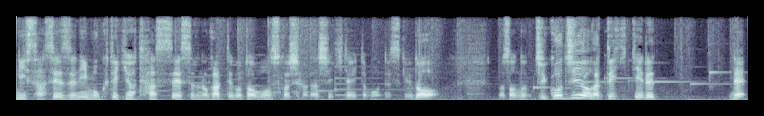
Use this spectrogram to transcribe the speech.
にさせずに目的を達成するのかってことをもう少し話していきたいと思うんですけど、その自己需要ができてる、ね、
